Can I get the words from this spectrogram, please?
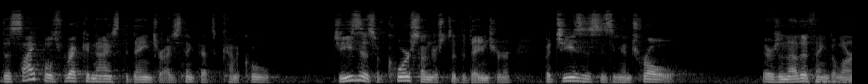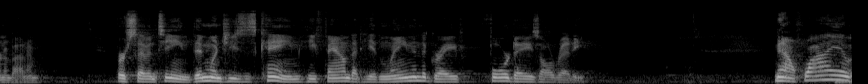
disciples recognized the danger. I just think that's kind of cool. Jesus, of course, understood the danger, but Jesus is in control. There's another thing to learn about him. Verse 17 Then when Jesus came, he found that he had lain in the grave four days already. Now, why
